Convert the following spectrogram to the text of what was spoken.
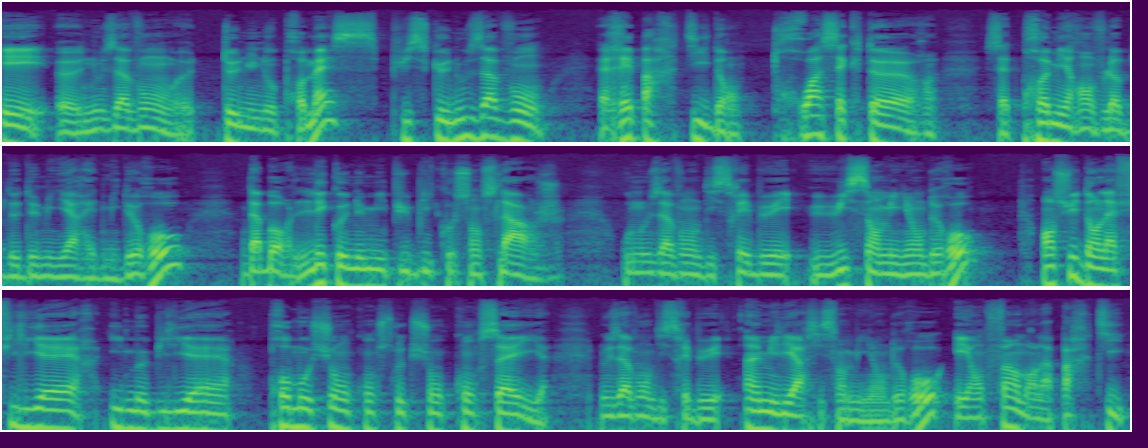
Et euh, nous avons euh, tenu nos promesses puisque nous avons réparti dans trois secteurs cette première enveloppe de 2 milliards et demi d'euros. D'abord l'économie publique au sens large où nous avons distribué 800 millions d'euros. Ensuite dans la filière immobilière promotion, construction, conseil, nous avons distribué 1,6 milliard d'euros. Et enfin, dans la partie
